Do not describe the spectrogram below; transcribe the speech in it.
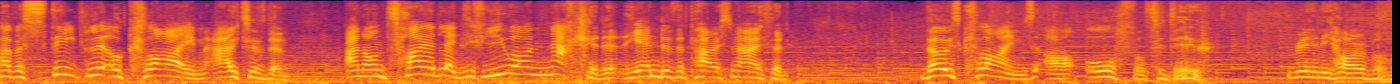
have a steep little climb out of them. And on tired legs, if you are knackered at the end of the Paris Marathon, those climbs are awful to do, really horrible.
